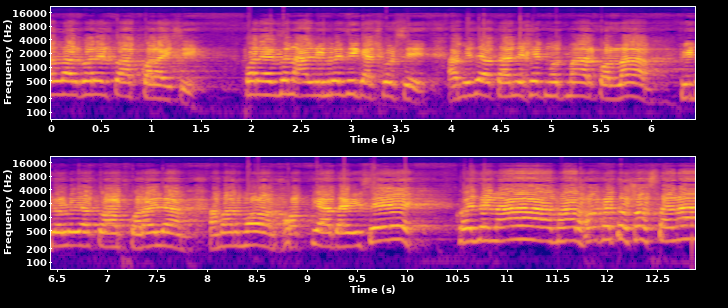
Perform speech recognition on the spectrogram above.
আল্লাহর ঘরের পাপ করাইছে। পরে একজন আলিমরে জিজ্ঞাসা করছে। আমি যে তার খেদমত মার করলাম, পিঠে লইয়া তো আপ করাইলাম, আমার মর হক কি আদায় হয়েছে কয় যে, না মার হকে তো সস্তা না।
